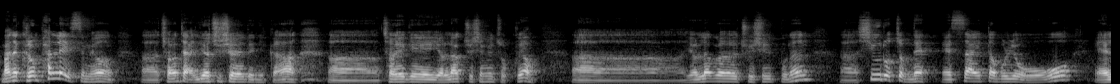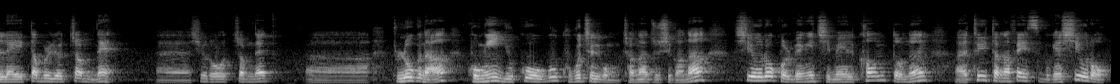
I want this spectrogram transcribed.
만약 그런 판례 있으면 어, 저한테 알려주셔야 되니까 어, 저에게 연락 주시면 좋고요. 어, 연락을 주실 분은 어, siwo.net, siwo.law.net, siwo.net 어, 블로그나 026959-9970 전화 주시거나 siwo 골뱅이 gmail.com 또는 어, 트위터나 페이스북에 siwo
